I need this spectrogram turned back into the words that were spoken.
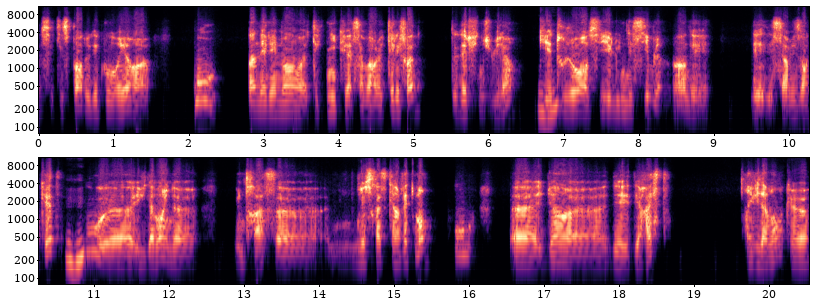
cet espoir de découvrir où un élément euh, technique, à savoir le téléphone de Delphine Jubilard, qui est mhm. toujours aussi l'une des cibles hein, des, des, des, services d'enquête, mhm. ou euh, évidemment une, une trace, euh, ne serait-ce qu'un vêtement, ou euh, eh bien euh, des, des, restes. Évidemment que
